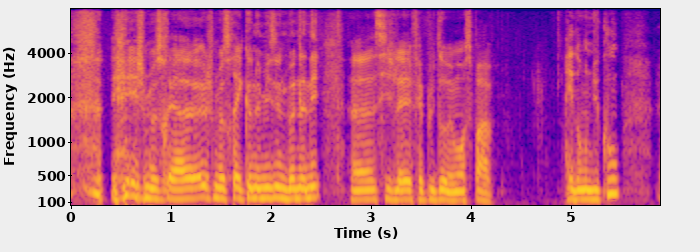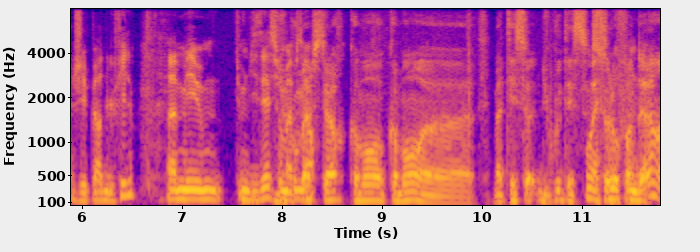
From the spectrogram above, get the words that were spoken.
et je me serais, euh, je me serais économisé une bonne année euh, si je l'avais fait plus tôt, mais bon c'est pas grave. Et donc du coup, j'ai perdu le fil. Euh, mais euh, tu me disais sur du coup, Mapster. Mapster, comment comment euh, bah du coup t'es Ouais, solo founder, founder,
